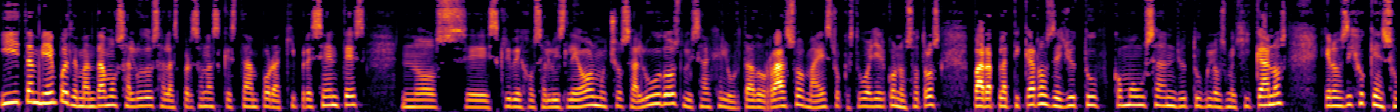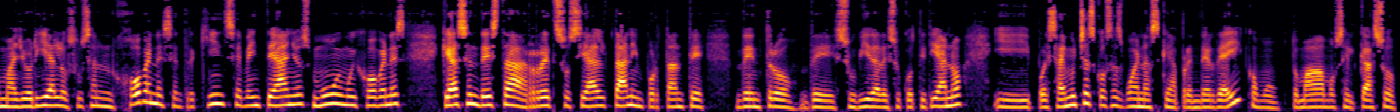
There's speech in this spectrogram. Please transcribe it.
Y también pues le mandamos saludos a las personas que están por aquí presentes. Nos eh, escribe José Luis León, muchos saludos. Luis Ángel Hurtado Razo, maestro que estuvo ayer con nosotros para platicarnos de YouTube, cómo usan YouTube los mexicanos, que nos dijo que en su mayoría los usan jóvenes entre 15, 20 años, muy, muy jóvenes, que hacen de esta red social tan importante dentro de su vida, de su cotidiano. Y pues hay muchas cosas buenas que aprender de ahí, como tomábamos el caso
